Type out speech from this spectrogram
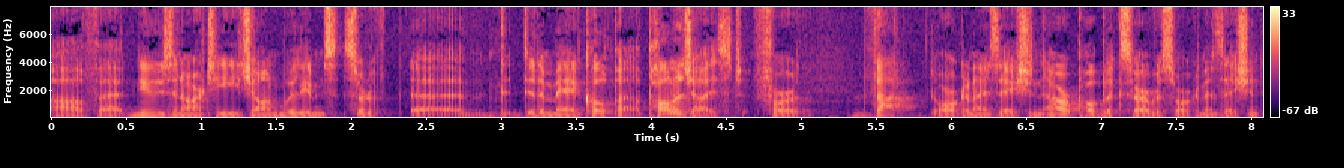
of uh, news in RTE, Jon Williams, sort of uh, did a mea culpa, apologised for that organisation, our public service organisation,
